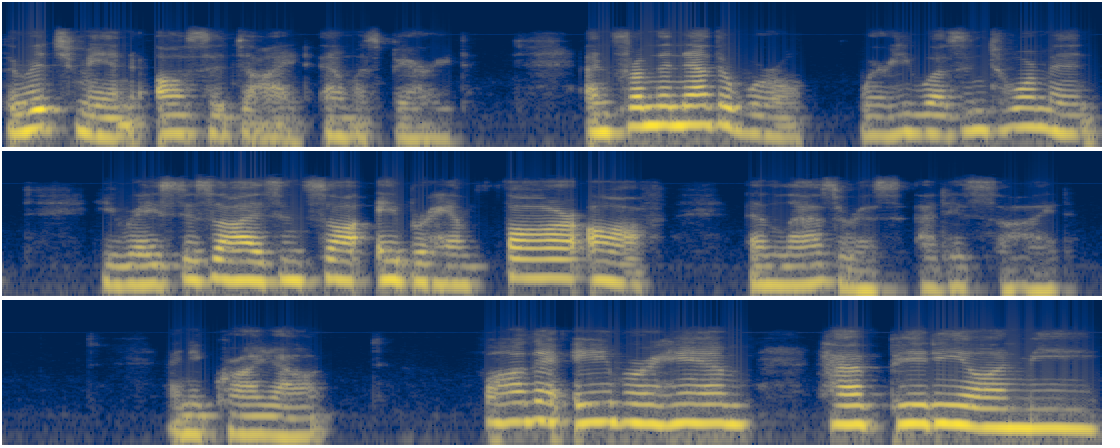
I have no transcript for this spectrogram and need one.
The rich man also died and was buried. And from the netherworld, where he was in torment, he raised his eyes and saw Abraham far off and Lazarus at his side. And he cried out, Father Abraham, have pity on me.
